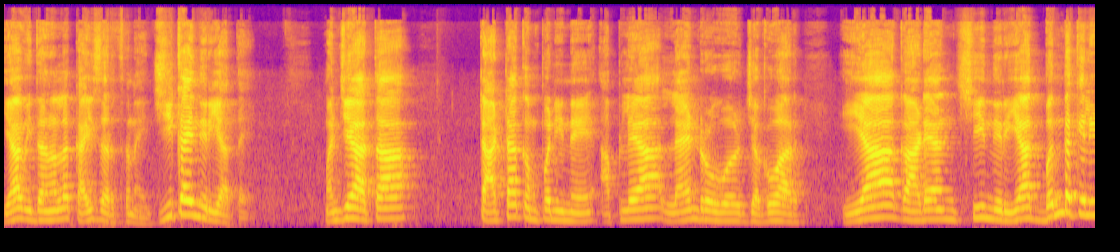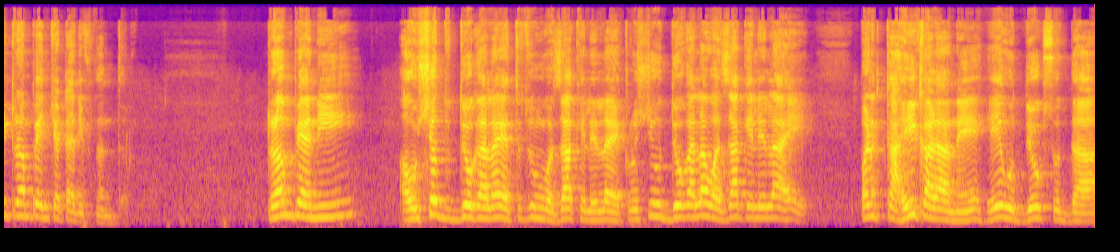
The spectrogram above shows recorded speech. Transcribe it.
या विधानाला काहीच अर्थ नाही. जी काही निर्यात आहे म्हणजे आता टाटा कंपनीने आपल्या लँड रोवर जगवार या गाड्यांची निर्यात बंद केली ट्रम्प यांच्या टॅरिफनंतर ट्रम्प यांनी औषध उद्योगाला याच्यातून वजा केलेला आहे कृषी उद्योगाला वजा केलेला आहे. पण काही काळाने हे उद्योगसुद्धा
